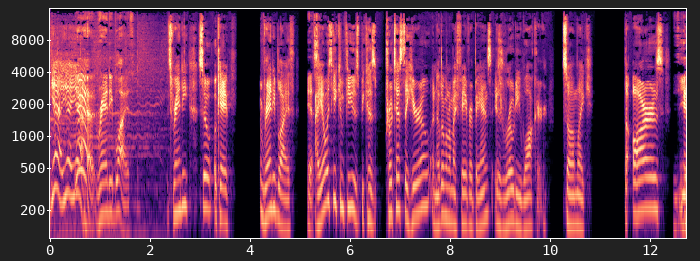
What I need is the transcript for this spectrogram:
yeah, yeah, yeah, Randy Blythe. It's Randy. So okay, Randy Blythe. Yes. I always get confused because Protest the Hero, another one of my favorite bands, is Rody Walker. So I'm like, the R's Yeah.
